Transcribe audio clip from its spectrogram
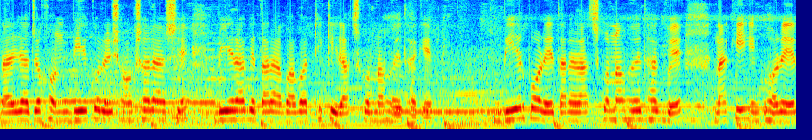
নারীরা যখন বিয়ে করে সংসারে আসে, বিয়ের আগে তারা বাবার ঠিকই রাজকন্যা হয়ে থাকে। বিয়ের পরে তারা রাজকন্যা হয়ে থাকবে নাকি ঘরের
